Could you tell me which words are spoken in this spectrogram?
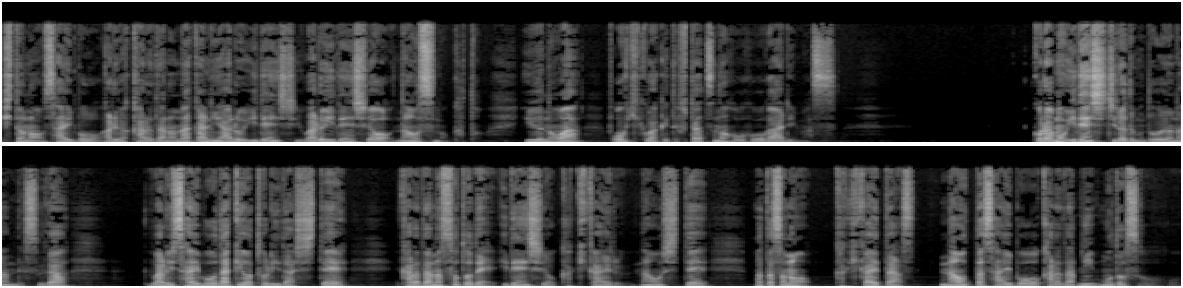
人の細胞あるいは体の中にある遺伝子悪い遺伝子を治すのかというのは大きく分けて2つの方法があります。これはもう遺伝子治療でも同様なんですが悪い細胞だけを取り出して体の外で遺伝子を書き換える治してまたその書き換えた治った細胞を体に戻す方法。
